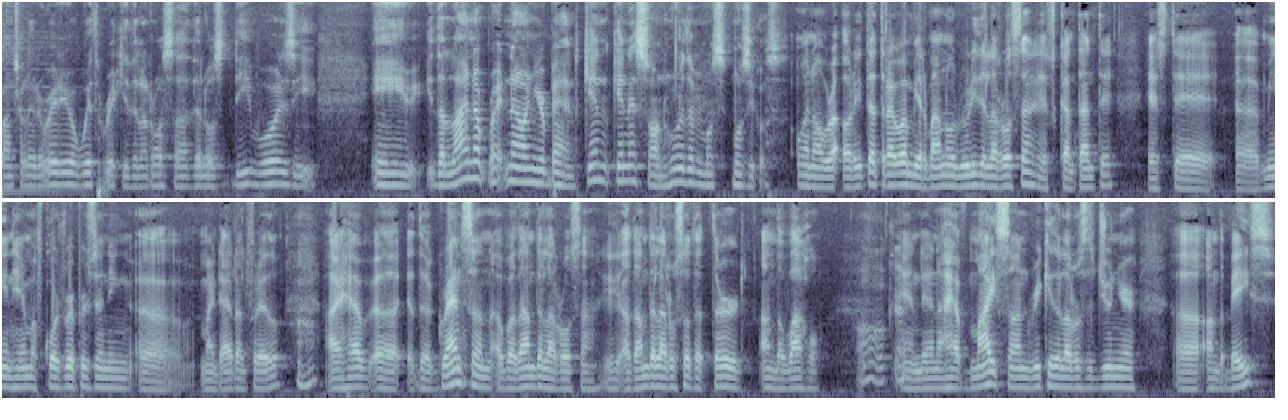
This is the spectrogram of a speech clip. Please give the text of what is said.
Rancho Radio with Ricky de la Rosa de los D-Boys y, y the lineup right now in your band. ¿Quién, ¿Quiénes son? Who are the mus- músicos? Bueno, ahorita traigo a mi hermano Rudy de la Rosa, es cantante. Este, uh, me and him, of course, representing uh, my dad Alfredo. Uh-huh. I have uh, the grandson of Adan de la Rosa, Adan de la Rosa the third on the bajo, Oh, okay. and then I have my son Ricky de la Rosa Jr. Uh, on the bass,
